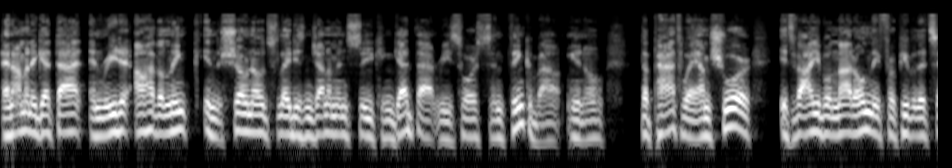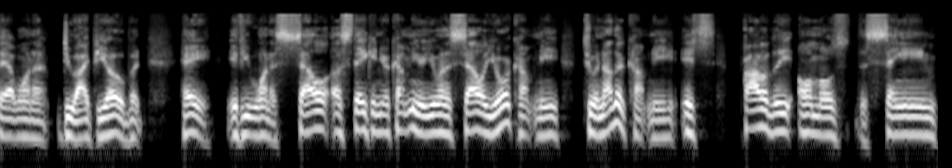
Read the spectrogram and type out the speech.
And I'm going to get that and read it. I'll have a link in the show notes, ladies and gentlemen, so you can get that resource and think about, you know, the pathway. I'm sure it's valuable not only for people that say, I want to do IPO, but hey, if you want to sell a stake in your company or you want to sell your company to another company, it's probably almost the same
